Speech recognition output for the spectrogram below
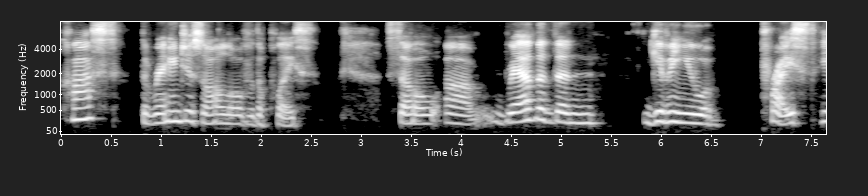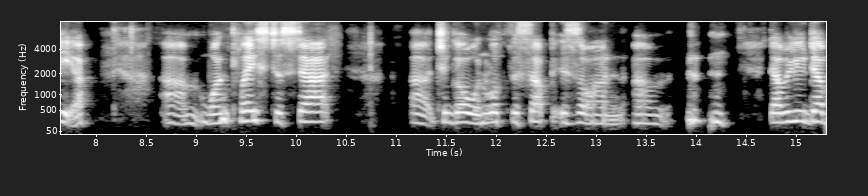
Costs, the range is all over the place. So uh, rather than giving you a price here, um, one place to start uh, to go and look this up is on um, www.fiverr,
